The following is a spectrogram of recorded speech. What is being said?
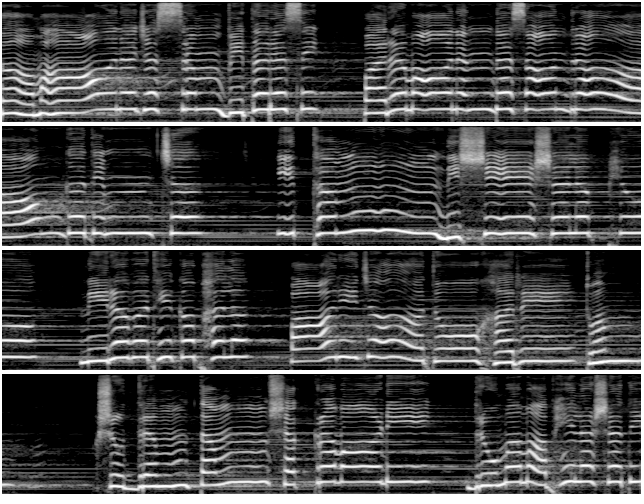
कामानजस्रं वितरसि परमानन्दसान्द्रां गतिं च इत्थं निःशेषलभ्यो निरवधिकफल पारिजातो हरे त्वं। क्षुद्रं तं शक्रवाणी द्रुममभिलषति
